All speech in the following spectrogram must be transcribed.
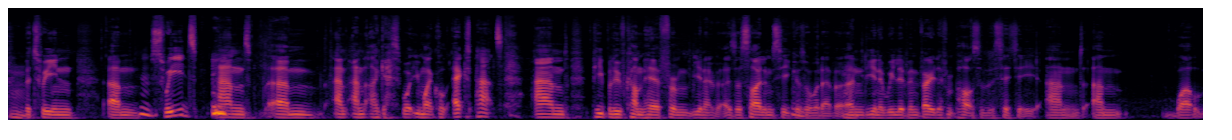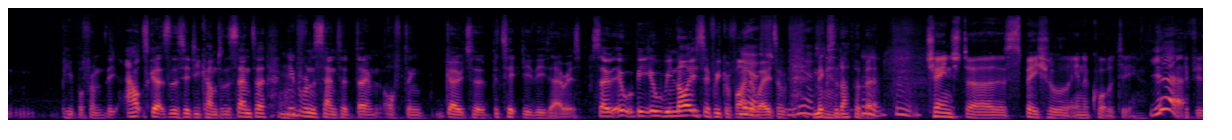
mm. between um, mm. Swedes and, um, and and I guess what you might call expats and people who've come here from you know as asylum seekers mm. or whatever, and you know we live in very different parts of the city, and um, while people from the outskirts of the city come to the centre. Mm. People from the centre don't often go to particularly these areas. So it would be it would be nice if we could find yes. a way to yes. mix it up a bit. Mm. Mm. Change the spatial inequality. Yeah, if you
